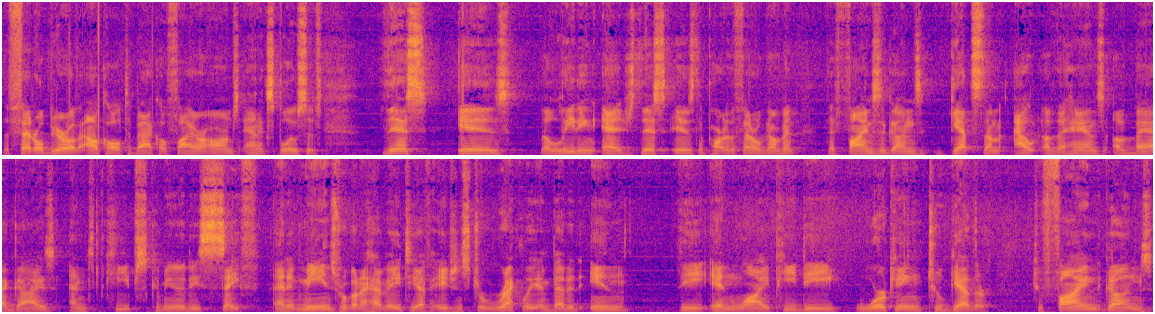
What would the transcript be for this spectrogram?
the Federal Bureau of Alcohol, Tobacco, Firearms, and Explosives. This is the leading edge. This is the part of the federal government that finds the guns, gets them out of the hands of bad guys, and keeps communities safe. And it means we're going to have ATF agents directly embedded in the NYPD working together to find guns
